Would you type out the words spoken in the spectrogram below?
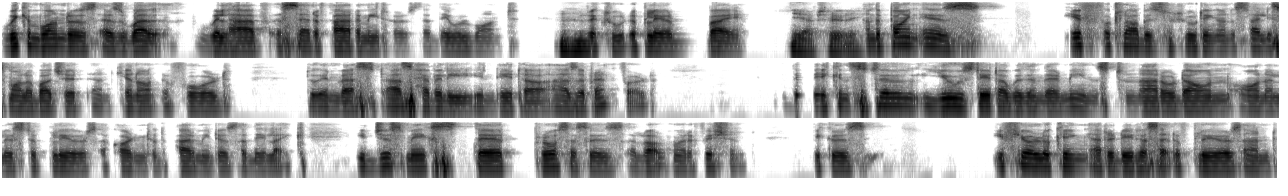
Wycombe Wanderers as well will have a set of parameters that they will want to hmm recruit a player by. Yeah, absolutely. And the point is, if a club is recruiting on a slightly smaller budget and cannot afford to invest as heavily in data as a Brentford, they can still use data within their means to narrow down on a list of players according to the parameters that they like. It just makes their processes a lot more efficient because if you're looking at a data set of players and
